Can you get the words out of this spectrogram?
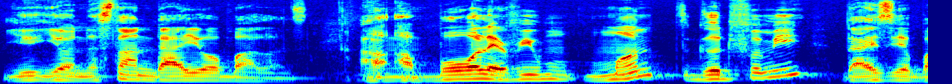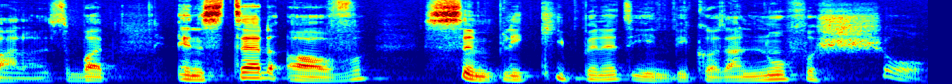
you, you understand that your balance. A, a ball every month, good for me, that is your balance. But instead of simply keeping it in, because I know for sure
